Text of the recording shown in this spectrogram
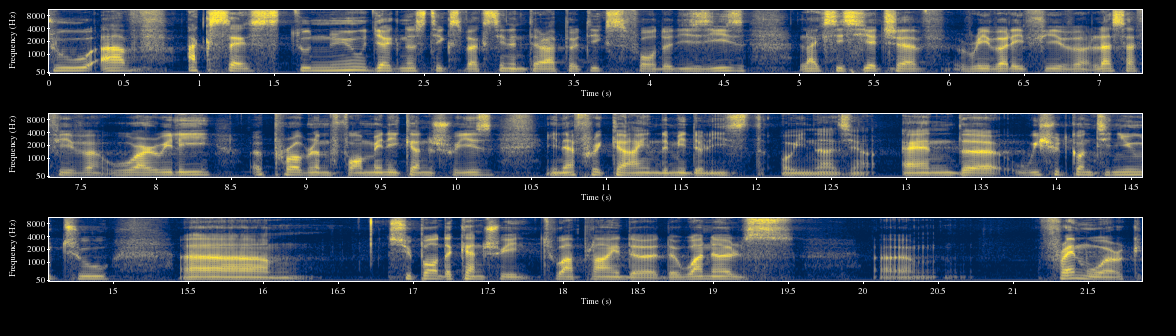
to have access to new diagnostics, vaccine and therapeutics for the disease like CCHF, Valley fever, Lassa fever, who are really a problem for many countries in Africa, in the Middle East or in Asia. And uh, we should continue to um, support the country to apply the, the One Health um, framework,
